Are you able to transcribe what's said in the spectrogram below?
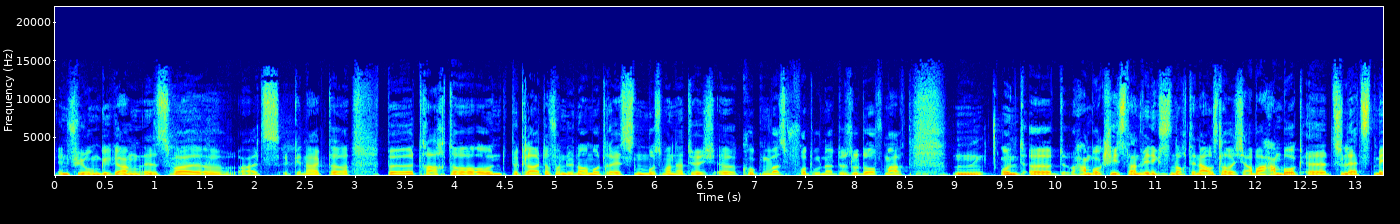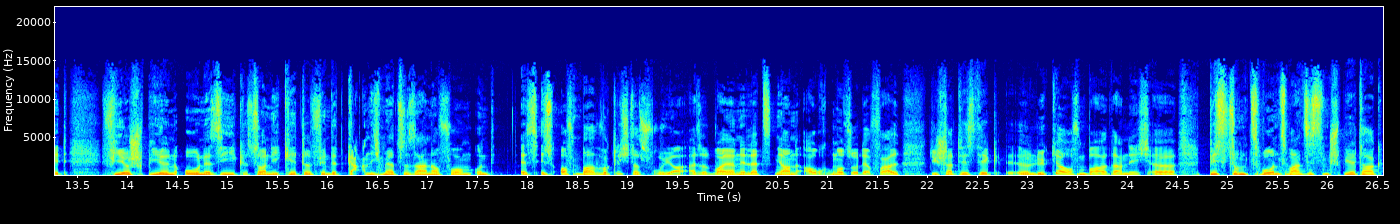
in Führung gegangen ist, weil äh, als geneigter Betrachter und Begleiter von Dynamo Dresden muss man natürlich äh, gucken, was Fortuna Düsseldorf macht. Mm, und äh, Hamburg schießt dann wenigstens noch den Ausgleich. Aber Hamburg äh, zuletzt mit vier Spielen ohne Sieg. Sonny Kittel findet gar nicht mehr zu seiner Form und es ist offenbar wirklich das Frühjahr. Also war ja in den letzten Jahren auch immer so der Fall. Die Statistik äh, lügt ja offenbar da nicht. Äh, bis zum 22. Spieltag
